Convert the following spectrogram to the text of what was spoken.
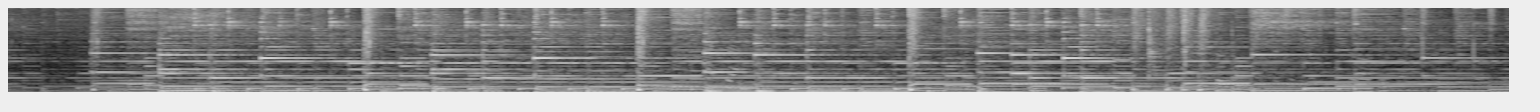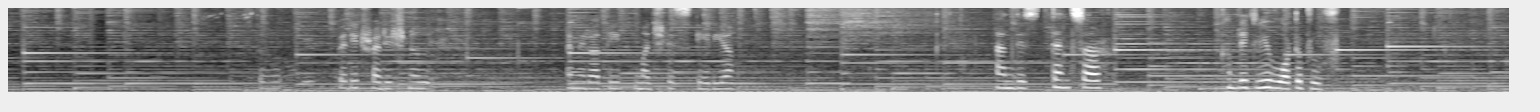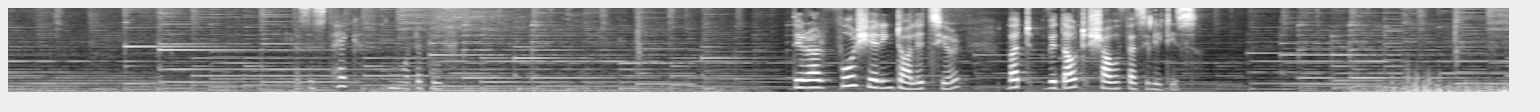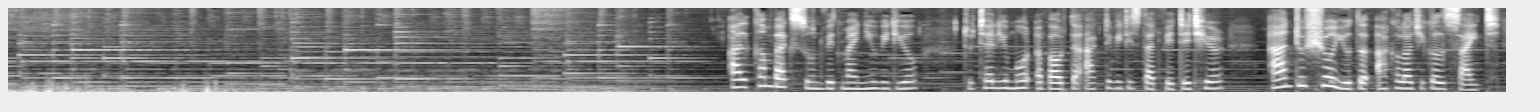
Very traditional Emirati Majlis area. And these tents are completely waterproof. This is thick and waterproof. There are four sharing toilets here but without shower facilities I'll come back soon with my new video to tell you more about the activities that we did here and to show you the archaeological site.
